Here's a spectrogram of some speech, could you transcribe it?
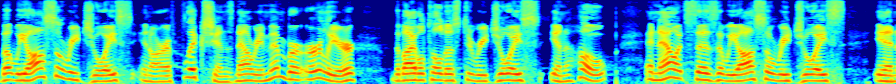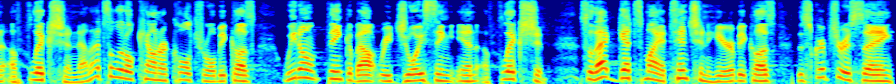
but we also rejoice in our afflictions. Now remember earlier, the Bible told us to rejoice in hope, and now it says that we also rejoice in affliction. Now, that's a little countercultural because we don't think about rejoicing in affliction. So that gets my attention here because the scripture is saying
